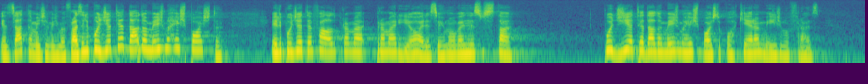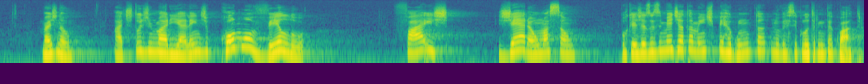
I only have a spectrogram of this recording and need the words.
exatamente a mesma frase, ele podia ter dado a mesma resposta. Ele podia ter falado para Maria: Olha, seu irmão vai ressuscitar. Podia ter dado a mesma resposta, porque era a mesma frase. Mas não. A atitude de Maria, além de comovê-lo, faz, gera uma ação. Porque Jesus imediatamente pergunta no versículo 34:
